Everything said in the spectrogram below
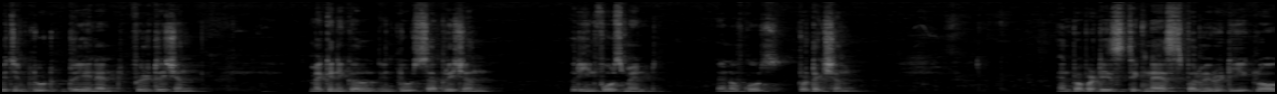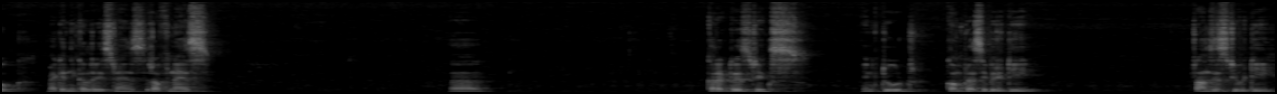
which include drain and filtration mechanical includes separation reinforcement and of course protection. And properties thickness permeability clog mechanical resistance roughness. Uh, characteristics include compressibility transmissivity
